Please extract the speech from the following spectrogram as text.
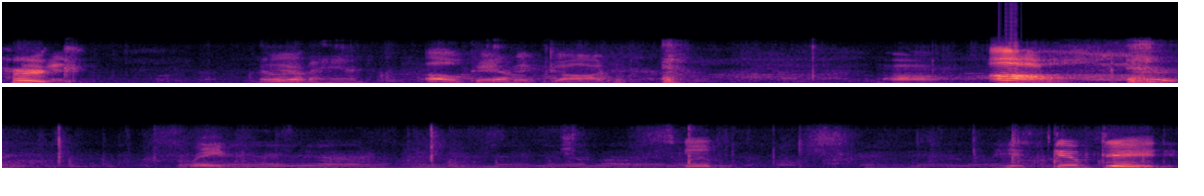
Herc. Dang. I don't Yeah. have a hand. Oh, okay, Yeah. thank God. Oh. Oh! Rape. Scoop. He scooped it.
